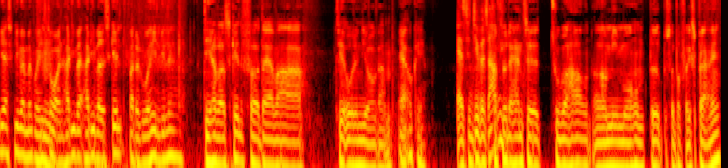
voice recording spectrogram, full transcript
jeg skal lige være med på historien. Har, de, har de været skilt fra, da du var helt lille? De har været skilt for, da jeg var til 8-9 år gammel. Ja, okay. altså, de var Så sammen. flyttede han til Tuberhavn, og min mor, hun blev så på Frederiksberg, ikke?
